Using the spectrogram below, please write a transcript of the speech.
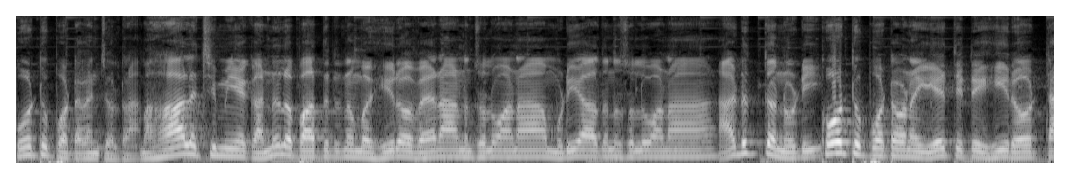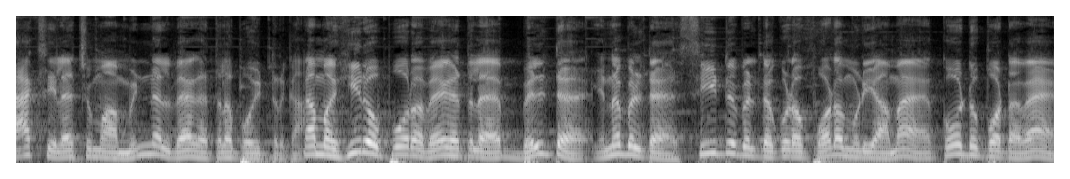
கோட்டு போட்டவன் சொல்றான். மகாலட்சுமிய கண்ணுல பார்த்துட்டு நம்ம ஹீரோ வேணான்னு சொல்லுவானா முடியாதுன்னு சொல்லுவானா? அடுத்த நொடி கோட்டு போட்டவனை ஏத்திட்டு ஹீரோ டாக்ஸில சும்மா மின்னல் வேகத்துல போயிட்டு இருக்கான் நம்ம ஹீரோ போற வேகத்துல பெல்ட்ட என்ன பெல்ட் சீட்டு பெல்ட்ட கூட போட முடியாம கோட்டு போட்டவன்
